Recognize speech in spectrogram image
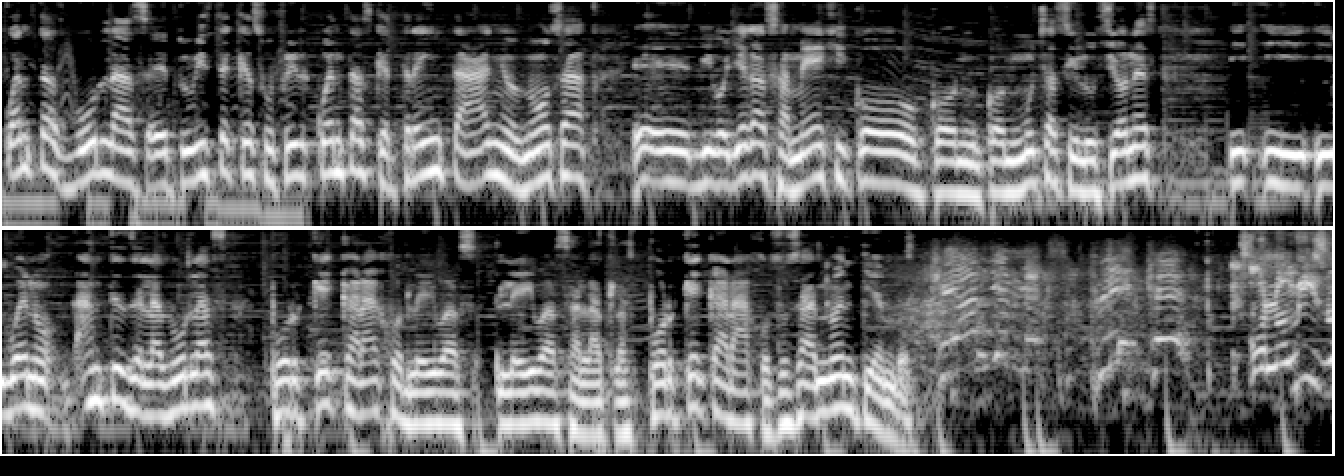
cuántas, burlas eh, tuviste que sufrir? Cuentas que 30 años, ¿no? O sea, eh, digo, llegas a México con, con muchas ilusiones y, y, bueno, antes de las burlas, ¿por qué carajos le ibas, le ibas al Atlas? ¿Por qué carajos? O sea, no entiendo. Por lo mismo,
